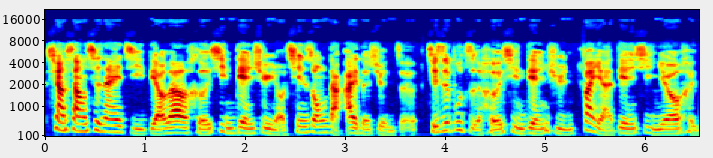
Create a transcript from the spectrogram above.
像上次那一集聊到和信电讯有轻松打爱的选择，其实不止和信电讯，泛亚电信也有很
